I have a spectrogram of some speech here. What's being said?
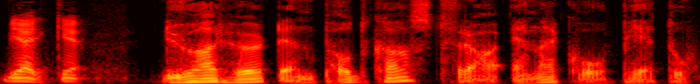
Bjerke. Du har hørt en podkast fra NRK P2.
